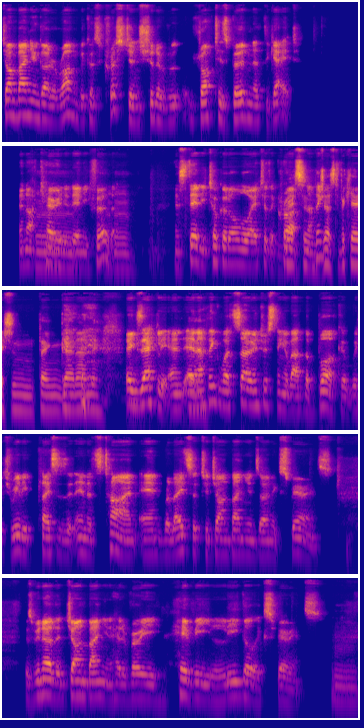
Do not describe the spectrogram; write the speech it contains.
John Bunyan got it wrong because Christians should have dropped his burden at the gate and not mm, carried it mm, any further. Mm. Instead, he took it all the way to the cross. Think, justification thing going on. exactly, and yeah. and I think what's so interesting about the book, which really places it in its time and relates it to John Bunyan's own experience, is we know that John Bunyan had a very heavy legal experience, mm.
